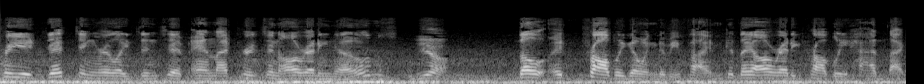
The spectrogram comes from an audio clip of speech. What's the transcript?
pre-existing relationship and that person already knows, yeah, they'll it's probably going to be fine because they already probably had that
